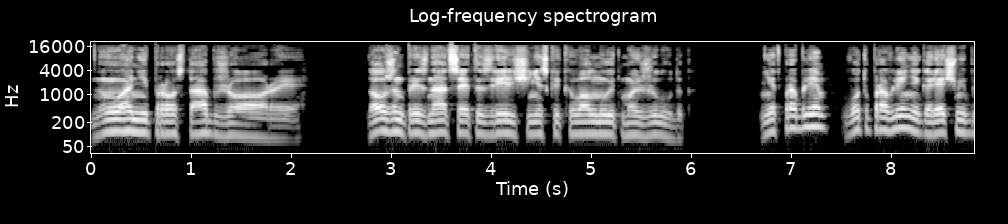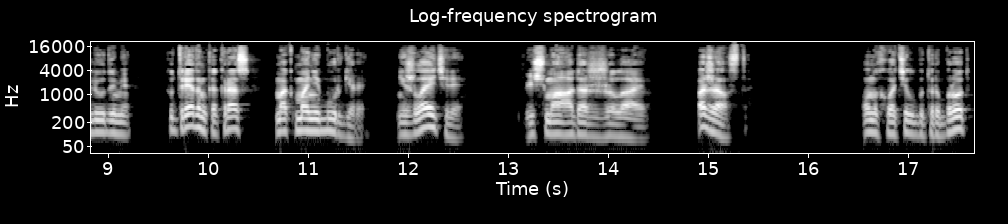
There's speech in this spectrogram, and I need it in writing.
Ну, они просто обжоры. Должен признаться, это зрелище несколько волнует мой желудок. Нет проблем, вот управление горячими блюдами. Тут рядом как раз Макмани бургеры. Не желаете ли? Весьма даже желаю. Пожалуйста. Он ухватил бутерброд,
